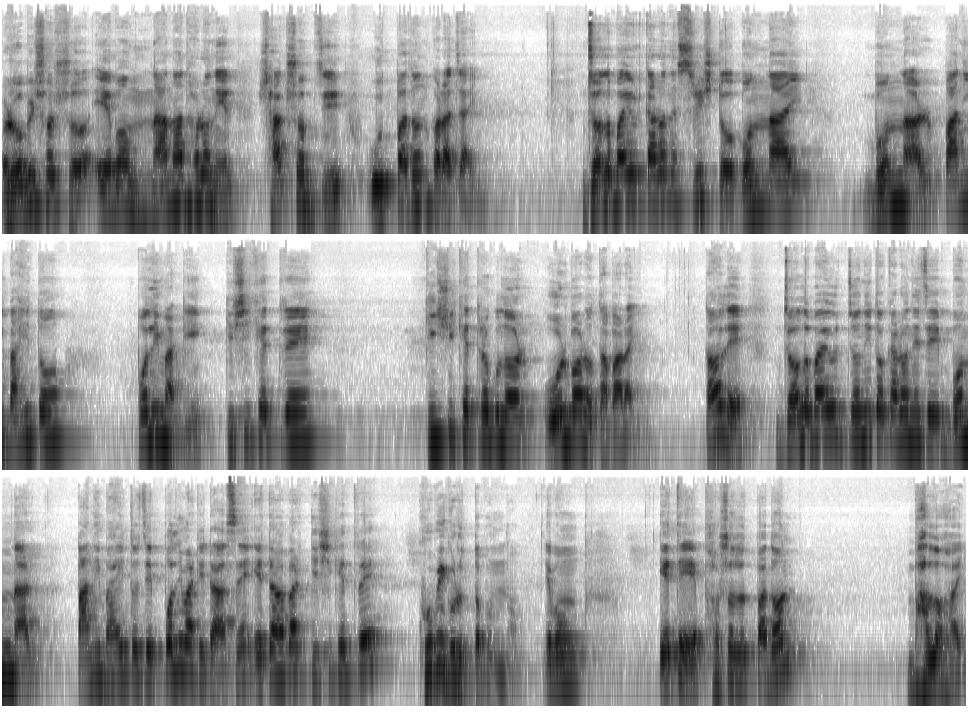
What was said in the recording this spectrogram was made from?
রবি শস্য এবং নানা ধরনের শাকসবজি উৎপাদন করা যায়। জলবায়ুর কারণে সৃষ্ট বন্যায়, বন্যার পানিবাহিত পলিমাটি কৃষিক্ষেত্রে, কৃষিক্ষেত্রগুলোর উর্বরতা বাড়ায়। তাহলে জলবায়ুজনিত কারণে যে বন্যার পানিবাহিত যে পলিমাটিটা আছে, এটা আবার কৃষিক্ষেত্রে খুবই গুরুত্বপূর্ণ এবং এতে ফসল উৎপাদন ভালো হয়।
